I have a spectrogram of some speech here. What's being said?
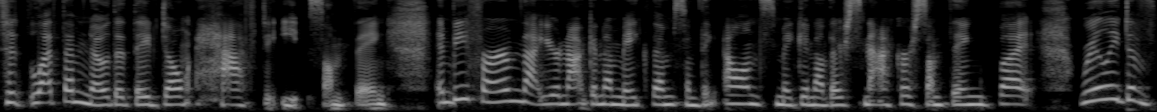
to let them know that they don't have to eat something and be firm that you're not going to make them something else, make another snack or something, but really dev-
